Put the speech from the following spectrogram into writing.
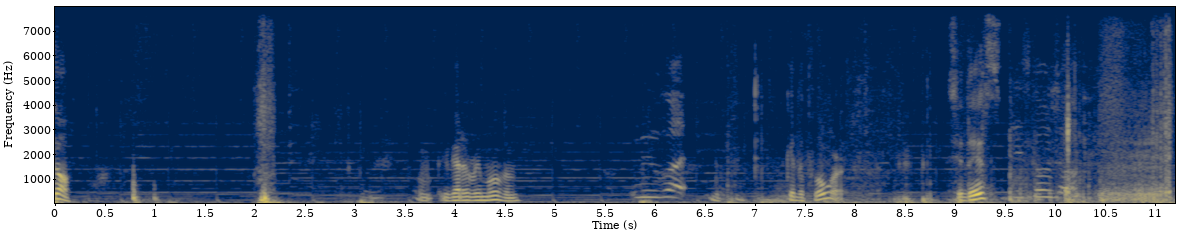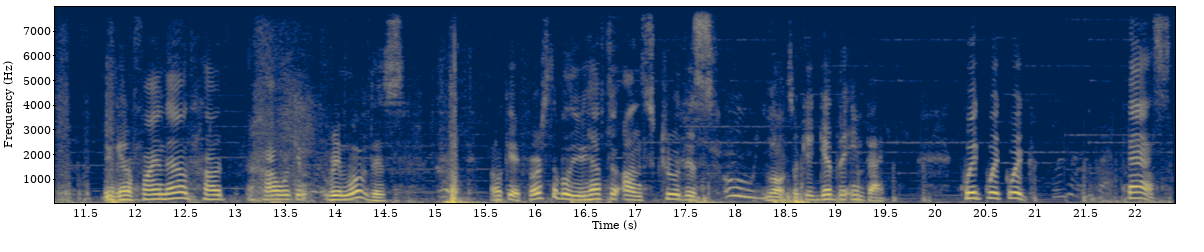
Go. You gotta remove them. Move what? Okay, the floor. See this? This goes up. You gotta find out how how we can remove this. Okay, first of all, you have to unscrew this Oh, yeah. loads. Okay, get the impact. Quick, quick, quick, Where's the impact? fast.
